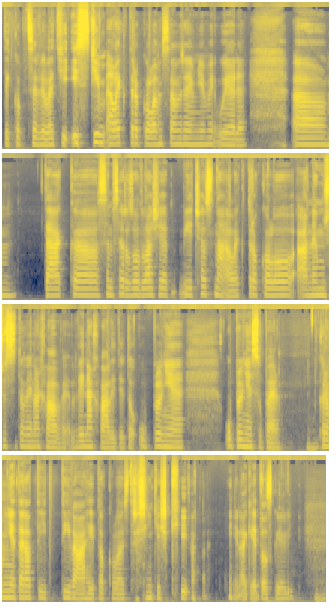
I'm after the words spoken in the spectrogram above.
ty kopce vyletí i s tím elektrokolem samozřejmě mi ujede. Um, tak jsem se rozhodla, že je čas na elektrokolo a nemůžu si to vynachválit. Je to úplně, úplně super. Kromě teda té váhy, to kolo je strašně těžký, ale jinak je to skvělý. Mhm.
